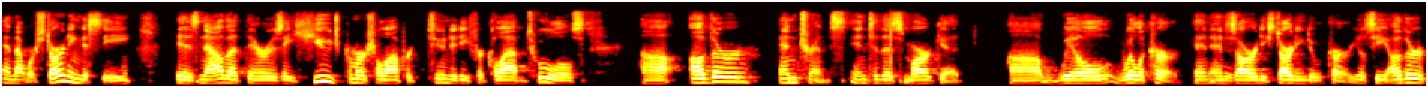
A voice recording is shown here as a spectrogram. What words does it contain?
and that we're starting to see is now that there is a huge commercial opportunity for collab tools uh, other entrants into this market uh, will will occur and, and, is already starting to occur. You'll see other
